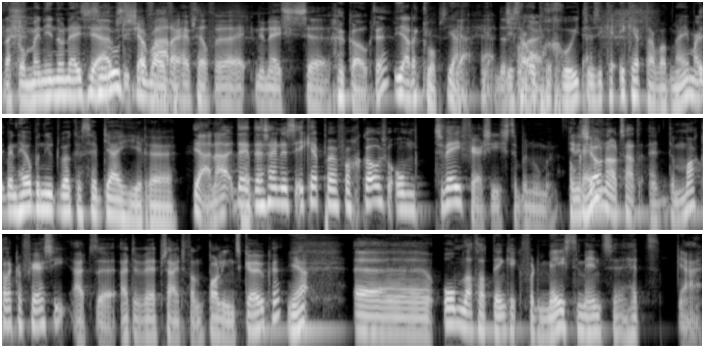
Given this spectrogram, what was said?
daar komt mijn Indonesische Ja, roots precies. Jouw vader heeft heel veel eh, Indonesisch eh, gekookt, hè? Ja, dat klopt. Ja, Ja, dus is daar opgegroeid. Dus ik, ik heb daar wat mee. Maar ik ben heel benieuwd welk recept jij hier... eh, Ja, nou, daar zijn dus, ik heb ervoor gekozen om twee versies te benoemen. In de show notes staat eh, de makkelijke versie uit uit de website van Paulien's Keuken. ja, Eh, omdat dat denk ik voor de meeste mensen het, ja,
